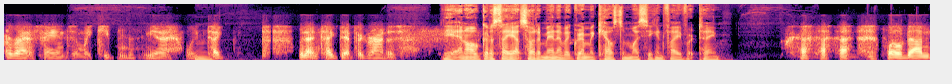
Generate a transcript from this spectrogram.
array of fans, and we keep you know we take we don't take that for granted. Yeah, and I've got to say, outside of Manor, but Grammar Kelston, my second favourite team. well done,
